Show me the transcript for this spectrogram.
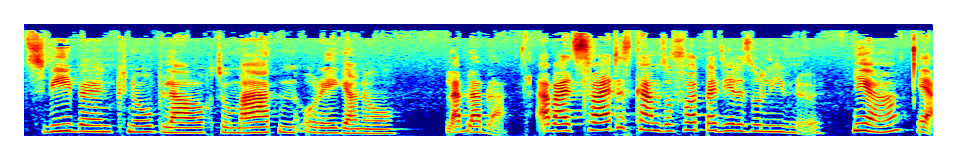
Zwiebeln, Knoblauch, Tomaten, Oregano. Bla bla bla. Aber als zweites kam sofort bei dir das Olivenöl. Ja. Ja.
